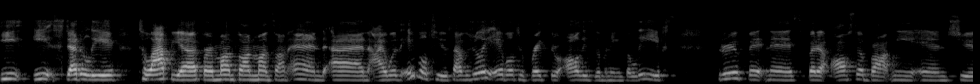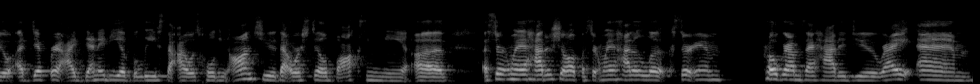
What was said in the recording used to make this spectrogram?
eat eat steadily tilapia for months on months on end, and I was able to. So I was really able to break through all these limiting beliefs through fitness, but it also brought me into a different identity of beliefs that I was holding on to that were still boxing me of a certain way I had to show up, a certain way I had to look, certain programs I had to do, right? And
